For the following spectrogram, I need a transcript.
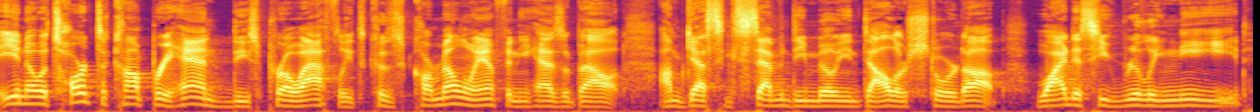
you know, it's hard to comprehend these pro athletes because Carmelo Anthony has about, I'm guessing, $70 million stored up. Why does he really need?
